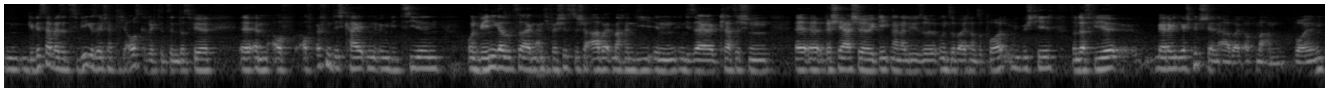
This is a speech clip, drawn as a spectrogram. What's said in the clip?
in gewisser Weise zivilgesellschaftlich ausgerichtet sind, dass wir äh, ähm, auf, auf Öffentlichkeiten irgendwie zielen und weniger sozusagen antifaschistische Arbeit machen, die in, in dieser klassischen äh, äh, Recherche, Gegneranalyse und so weiter und so fort irgendwie besteht, sondern dass wir mehr oder weniger Schnittstellenarbeit auch machen wollen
